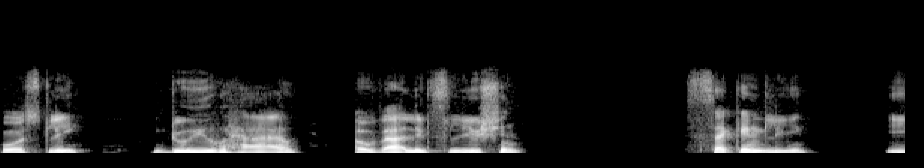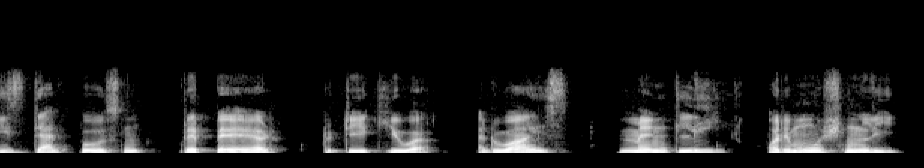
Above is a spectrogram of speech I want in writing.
Firstly, do you have a valid solution? Secondly, is that person prepared to take your advice mentally or emotionally?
